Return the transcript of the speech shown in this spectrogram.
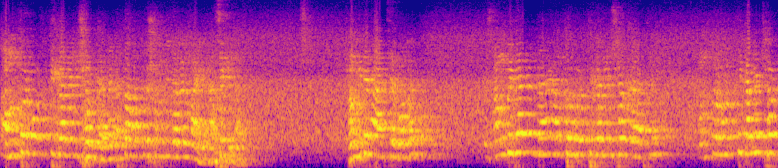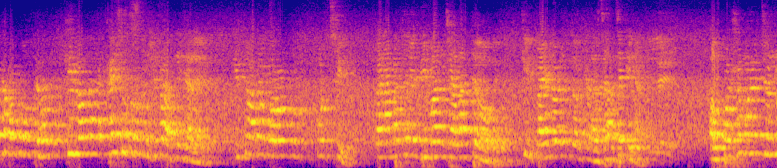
অন্তর্বর্তীকালীন সরকার, এটা তো আমাদের সংবিধানে নাই আছে কিনা? সংবিধানে আছে, বলেন। সংবিধানের নাই অন্তর্বর্তীকালীন সরকার আপনি অন্তর্বর্তীকালীন সরকারও বলতে হবে, কীভাবে খাইতে করবেন সেটা আপনি জানেন। কিন্তু আমরা বড় করছি। কারণ আমাদের বিমান চালাতে হবে। কি পাইলটের দরকার আছে আছে কিনা? অল্প সময়ের জন্য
